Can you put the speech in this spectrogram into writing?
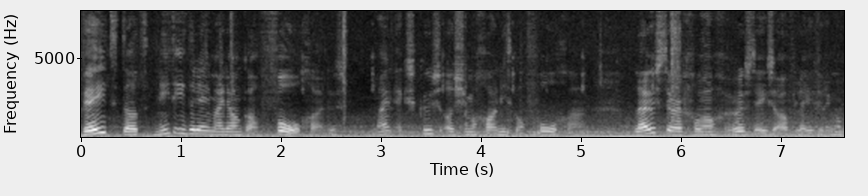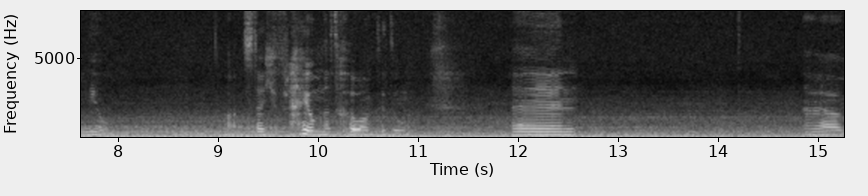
weet dat niet iedereen mij dan kan volgen. Dus mijn excuus als je me gewoon niet kan volgen. Luister gewoon gerust deze aflevering opnieuw. Oh, het staat je vrij om dat gewoon te doen. En um,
